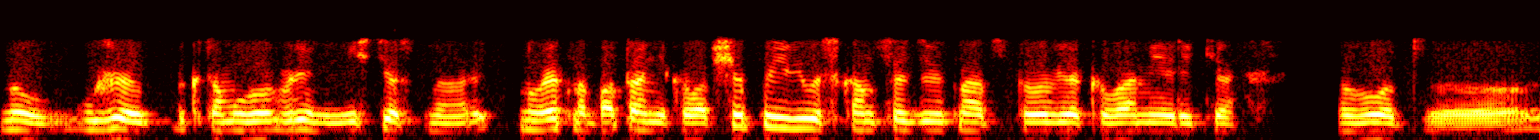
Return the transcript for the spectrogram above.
ну, уже к тому времени, естественно, ну, этноботаника вообще появилась в конце XIX века в Америке. Вот, э,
